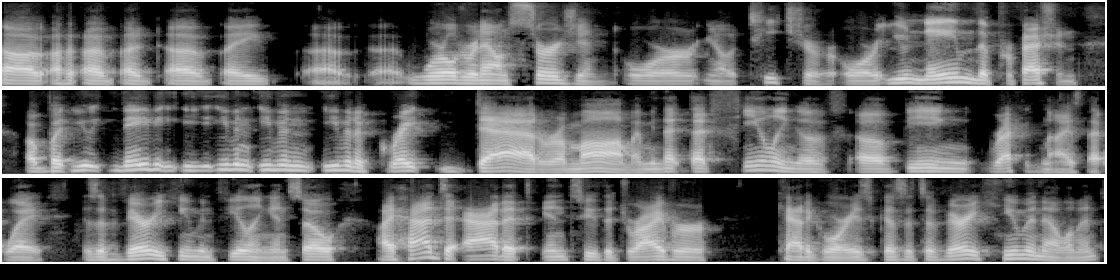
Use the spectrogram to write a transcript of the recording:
uh, a, a, a, a, world-renowned surgeon or you know teacher or you name the profession uh, but you maybe even even even a great dad or a mom i mean that that feeling of of being recognized that way is a very human feeling. And so i had to add it into the driver categories because it's a very human element.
